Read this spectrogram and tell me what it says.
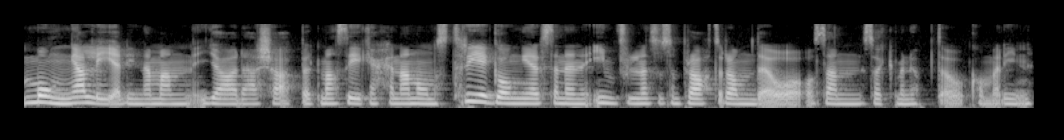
många led innan man gör det här köpet. Man ser kanske en annons tre gånger, sen är det en influencer som pratar om det och, och sen söker man upp det och kommer in,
